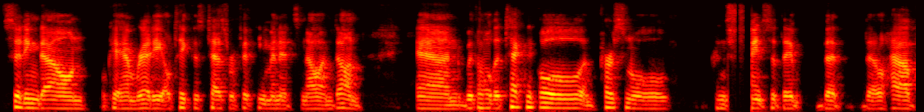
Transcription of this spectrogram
sitting down okay i'm ready i'll take this test for 15 minutes now i'm done. And with all the technical and personal constraints that they that they'll have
